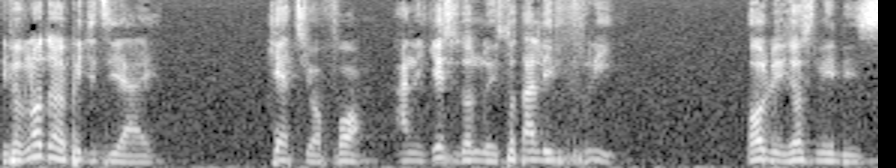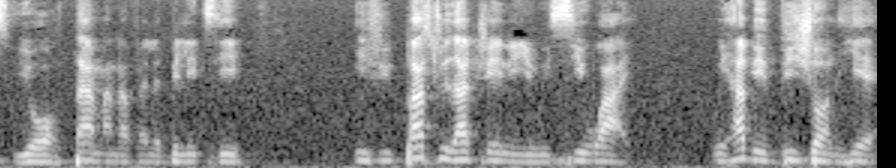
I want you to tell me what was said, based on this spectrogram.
if you've not done a PGTI, get your form. And in case you don't know, it's totally free. All we just need is your time and availability. If you pass through that training, you will see why. We have a vision here.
